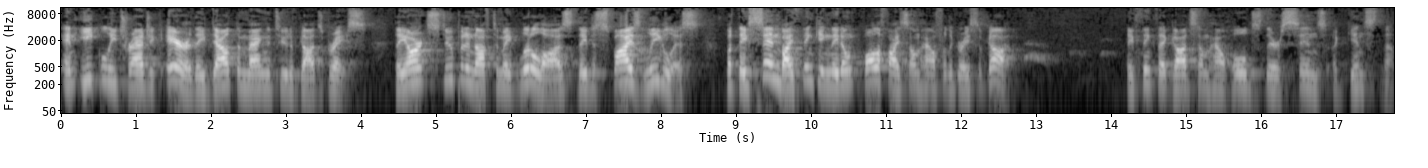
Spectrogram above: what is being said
an equally tragic error. They doubt the magnitude of God's grace. They aren't stupid enough to make little laws. They despise legalists, but they sin by thinking they don't qualify somehow for the grace of God. They think that God somehow holds their sins against them.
